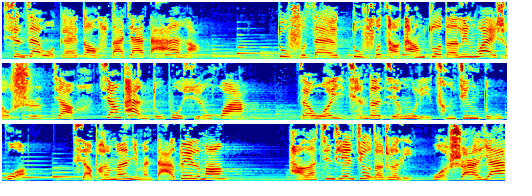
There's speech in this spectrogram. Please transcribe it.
现在我该告诉大家答案了。杜甫在杜甫草堂做的另外一首诗叫《江畔独步寻花》，在我以前的节目里曾经读过。小朋友们，你们答对了吗？好了，今天就到这里。我是二丫，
